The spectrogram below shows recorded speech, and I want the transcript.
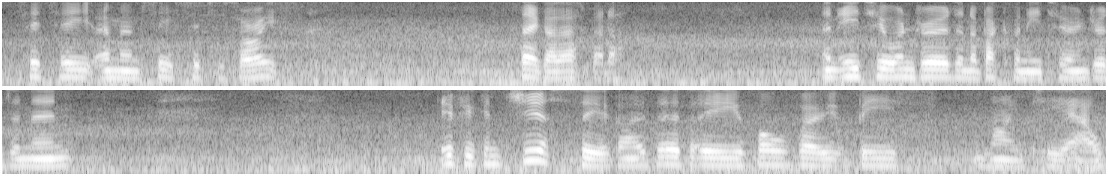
City, MMC City, sorry. There you go, that's better. An E200 and the back of an E200 and then if you can just see it guys, there's a Volvo B90L.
